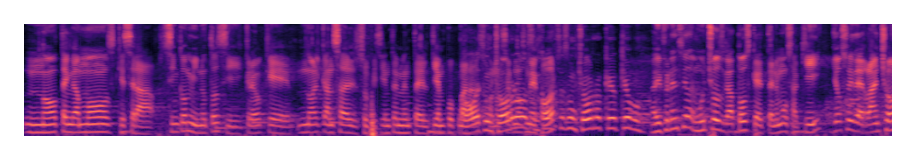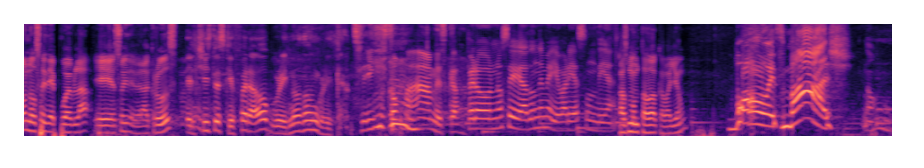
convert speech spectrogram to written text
no tengamos, que será, cinco minutos y creo que no alcanza el suficientemente el tiempo para No, es un conocernos chorro, mejor. es un chorro, ¿qué, qué hubo? A diferencia de muchos gatos que tenemos aquí, yo soy de rancho, no soy de Puebla, eh, soy de Veracruz. El chiste es que fuera upgrade, no downgrade. Sí, no mames, cabrón. Pero no sé, ¿a dónde me llevarías un día? ¿Has montado a caballo? ¡Bo, Smash! No.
